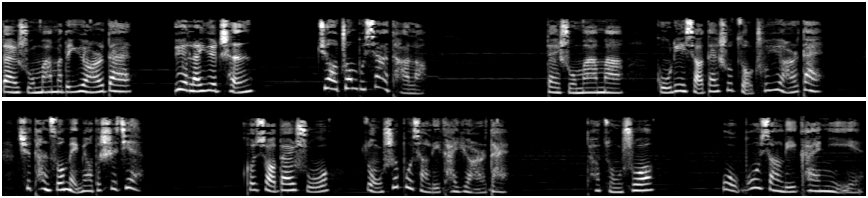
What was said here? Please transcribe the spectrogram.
袋鼠妈妈的育儿袋越来越沉，就要装不下它了。袋鼠妈妈鼓励小袋鼠走出育儿袋，去探索美妙的世界。可小袋鼠总是不想离开育儿袋，它总说：“我不想离开你。”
